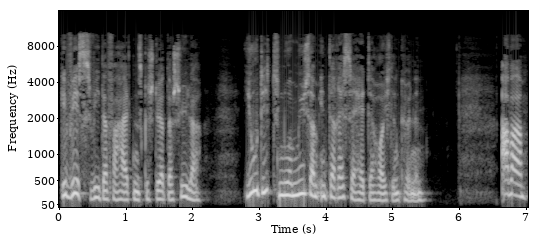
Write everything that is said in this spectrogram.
gewiss wieder verhaltensgestörter Schüler, Judith nur mühsam Interesse hätte heucheln können. Aber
